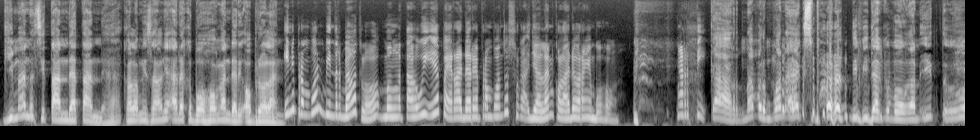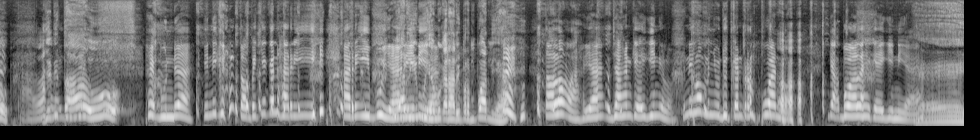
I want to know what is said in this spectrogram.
gimana sih tanda-tanda kalau misalnya ada kebohongan dari obrolan? Ini perempuan pinter banget loh mengetahui ya pak radarnya perempuan tuh suka jalan kalau ada orang yang bohong. Ngerti? Karena perempuan expert di bidang kebohongan itu. Salah Jadi lagi. tahu. Hei bunda, ini kan topiknya kan hari hari ibu ya Hari hari ibu ini ya, ya. bukan hari perempuan ya. Tolonglah ya, jangan kayak gini loh. Ini lo menyudutkan perempuan loh. Nggak boleh kayak gini ya. Hei,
